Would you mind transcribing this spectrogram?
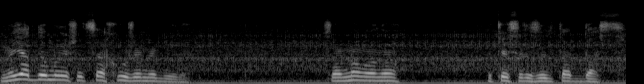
Ну я думаю, що це хуже не буде. Все одно воно якийсь результат дасть.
